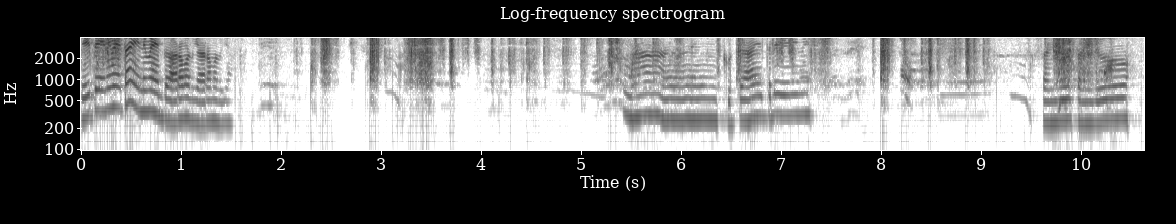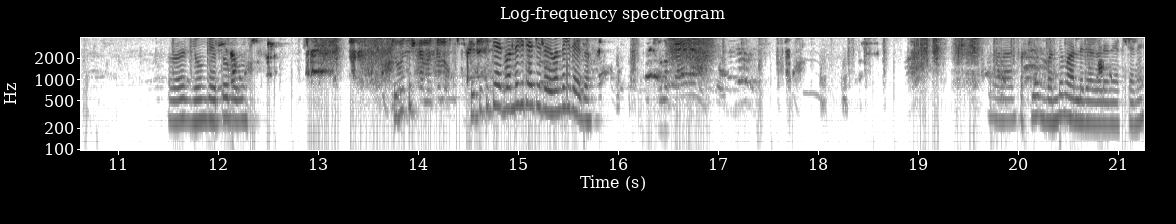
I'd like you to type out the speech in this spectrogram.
हे तर एनिमे येतं एनिमे येतं आरामात घ्या आरामात घ्या. कुठं आहे तरी एनिमे संजू संजू रस घेऊन घेतो बघू. किती किती किती किती आहेत? बंद किती आहेत बंद किती आहेत कसले बंद मारले त्या गाड्याने एकट्याने.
